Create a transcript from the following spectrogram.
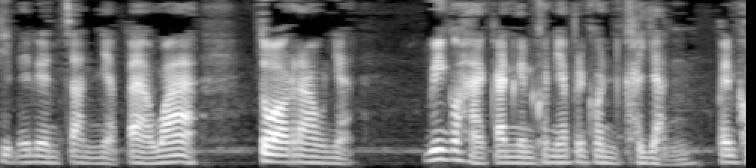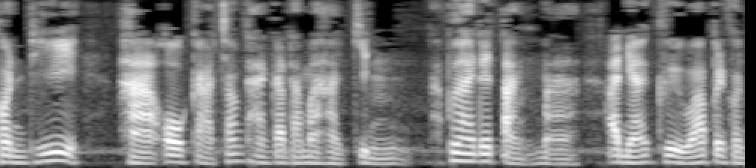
ถิตในเรือนจันทร์เนี่ยแปลว่าตัวเราเนี่ยวิ่งก็หาการเงินคนนี้เป็นคนขยัน เป็นคนที่หาโอกาสช่องทางการทำมาหากิน เพื่อให้ได้ตังค์มา อันนี้คือว่าเป็นคน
